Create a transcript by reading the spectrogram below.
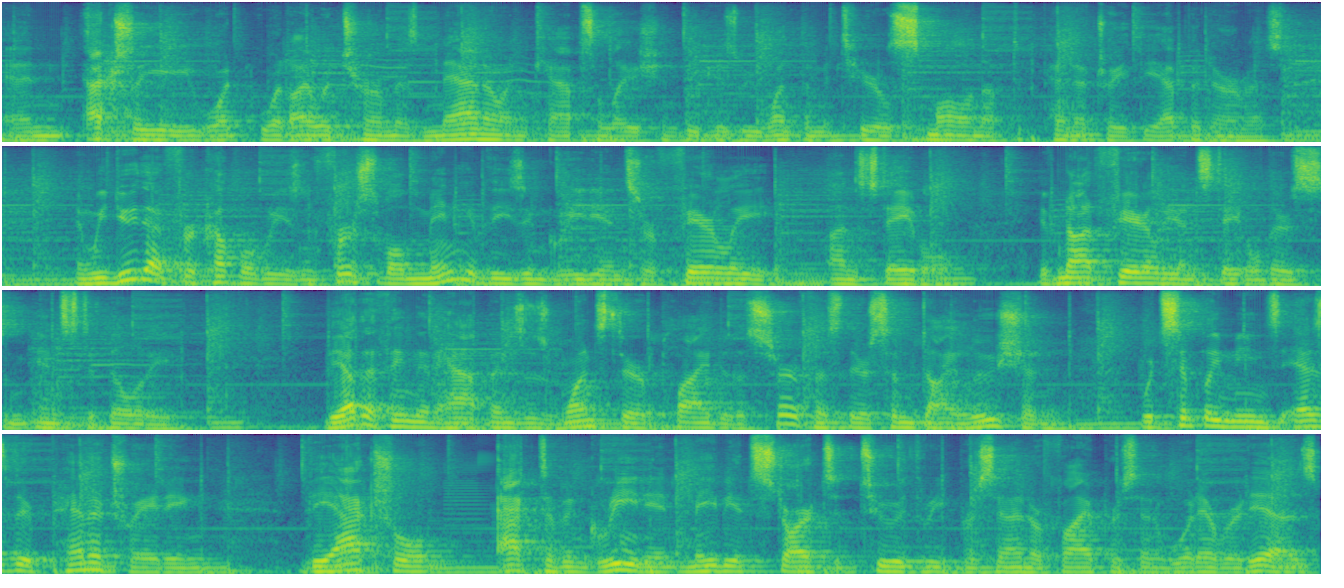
And actually what, what I would term as nano encapsulation because we want the material small enough to penetrate the epidermis. And we do that for a couple of reasons. First of all, many of these ingredients are fairly unstable. If not fairly unstable, there's some instability. The other thing that happens is once they're applied to the surface, there's some dilution, which simply means as they're penetrating, the actual active ingredient, maybe it starts at 2 or 3% or 5% or whatever it is,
